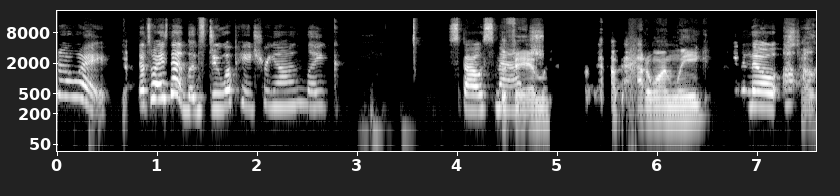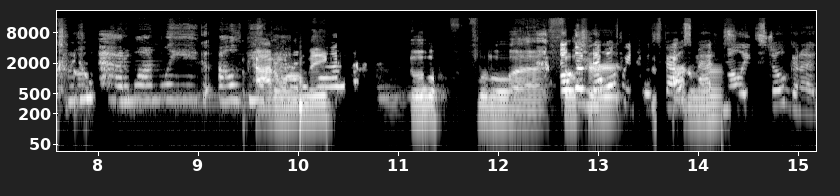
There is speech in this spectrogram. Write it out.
no way. Yeah. That's why I said let's do a Patreon like spouse match, the family, a Padawan league, Even though, oh, oh, can we do a Padawan league? I'll a be Padawan a Padawan. league, a little little uh, Although now, if we do a spouse match, Molly's still gonna.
